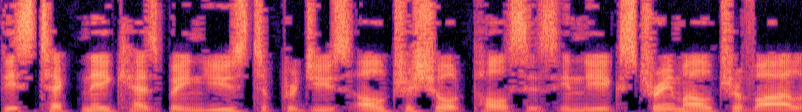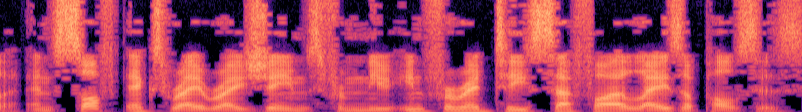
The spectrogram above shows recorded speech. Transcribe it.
This technique has been used to produce ultrashort pulses in the extreme ultraviolet and soft X-ray regimes from near-infrared T-sapphire laser pulses.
